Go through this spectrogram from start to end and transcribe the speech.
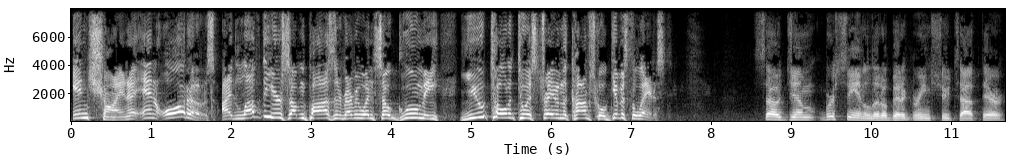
in China and autos. I'd love to hear something positive. Everyone's so gloomy. You told it to us straight on the conference call. Give us the latest. So, Jim, we're seeing a little bit of green shoots out there.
